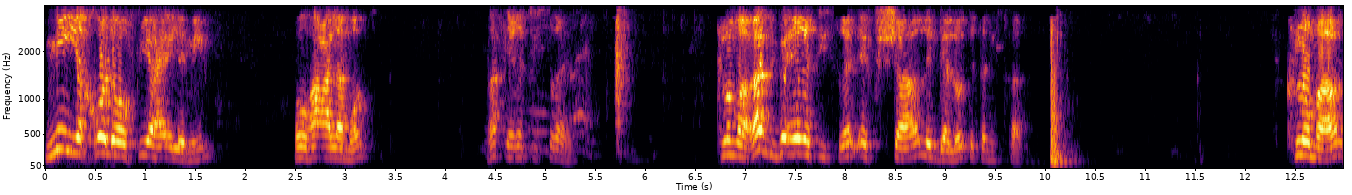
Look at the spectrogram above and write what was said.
מי יכול להופיע העלמים או העלמות? רק ארץ ישראל. כלומר, רק בארץ ישראל אפשר לגלות את הנסתר. כלומר,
